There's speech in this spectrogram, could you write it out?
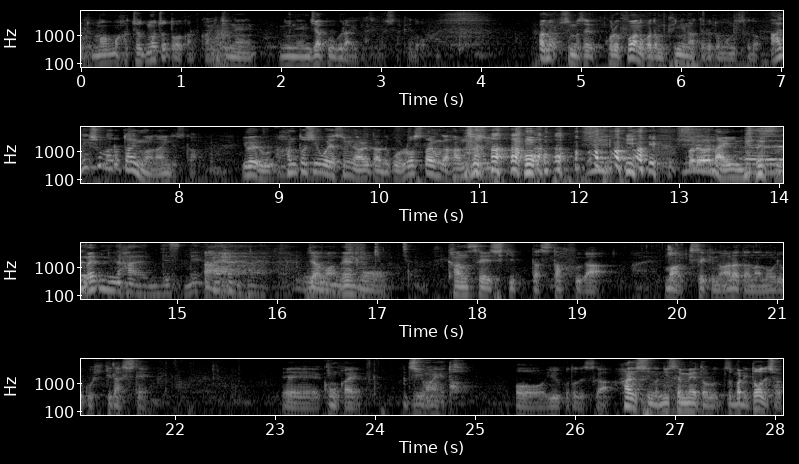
う,、まあまあ、ちょもうちょっと分かるか。1年2年弱ぐらいになりましたけど。あのすみません。これファンの方も気になってると思うんですけどアディショナルタイムはないんですか？いわゆる半年お休みになられたんでこうロスタイムが半年。それはないんですね。えーはいですね。あーはいはいはい。じゃあまあねもう完成しきったスタッフが、まあ、キセキの新たな能力を引き出して、えー今回 G1 へということですが阪神の 2000m ズバリどうでしょう？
